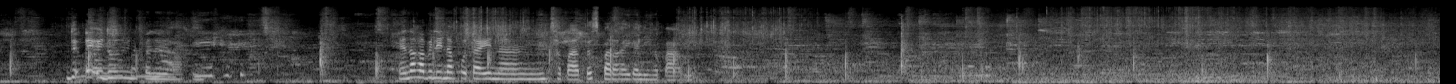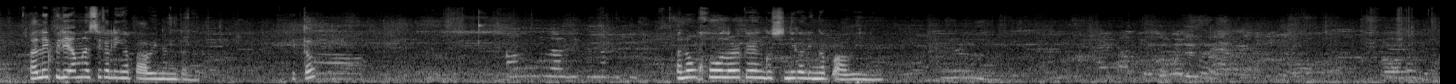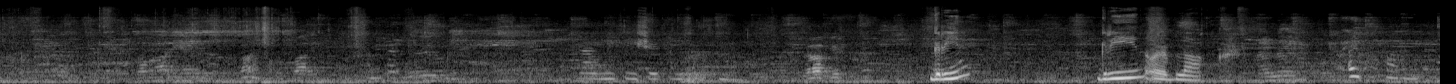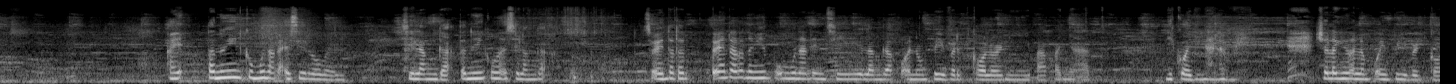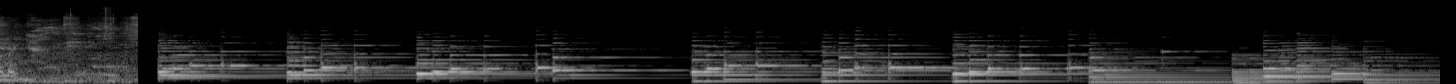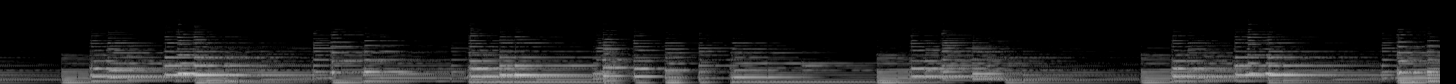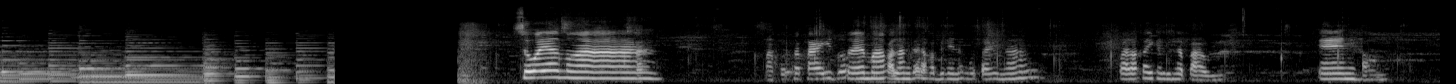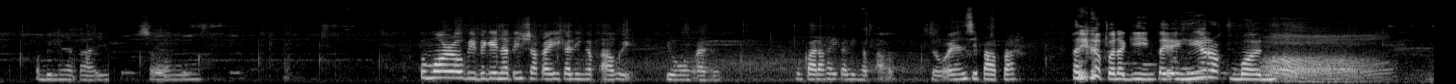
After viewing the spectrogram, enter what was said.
Di- Ay, ay, doon yung palalaki. Eh, nakabili na po tayo ng sapatos para kay Kalingap Awi. Alay, pilihan mo na si Kalingap Awi ng damit. Ito? Anong color kaya gusto ni Kalingap Awi, no? T-shirt ang suot mo. Green? Green or black? Ay, Ay, tanungin ko muna kay si Rowel. Si Langga. Tanungin ko muna si Langga. So, ayun, tatat ayun, tatanungin po muna natin si Langga kung anong favorite color ni Papa niya at hindi ko din alam eh. Siya lang yung alam po yung favorite color niya. So, ayan mga... Takot na tayo So, ayan mga kalangga, nakabili na po tayo ng para kay Kalinga Pawi. And, um, kabili na tayo. So, tomorrow, bibigay natin siya kay Kalinga Pawi. Yung ano, yung para kay Kalinga Pawi. So, ayan si Papa. Kanina pa naghihintay. Ay, hirak man.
